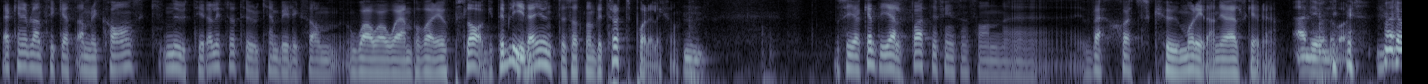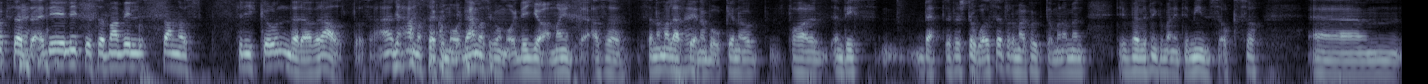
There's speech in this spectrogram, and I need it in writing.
jag kan ibland tycka att amerikansk nutida litteratur kan bli liksom wow wow wham på varje uppslag. Det blir mm. den ju inte så att man blir trött på det liksom. Mm. Så jag kan inte hjälpa att det finns en sån eh, västgötsk humor i den. Jag älskar ju det. Ja, det är underbart. Men också att det är lite så att man vill stanna och stryka under överallt och så. Det här måste jag komma ihåg, det här måste jag komma ihåg. Det gör man ju inte. Alltså, sen har man läst igenom boken och har en viss bättre förståelse för de här sjukdomarna. Men det är väldigt mycket man inte minns också. Um,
